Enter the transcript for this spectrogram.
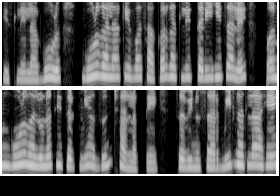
किसलेला गूळ. गूळ घाला किंवा साखर घातली तरीही चालेल, पण गूळ घालूनच ही चटणी अजून छान लागते. चवीनुसार मीठ घातलं आहे.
